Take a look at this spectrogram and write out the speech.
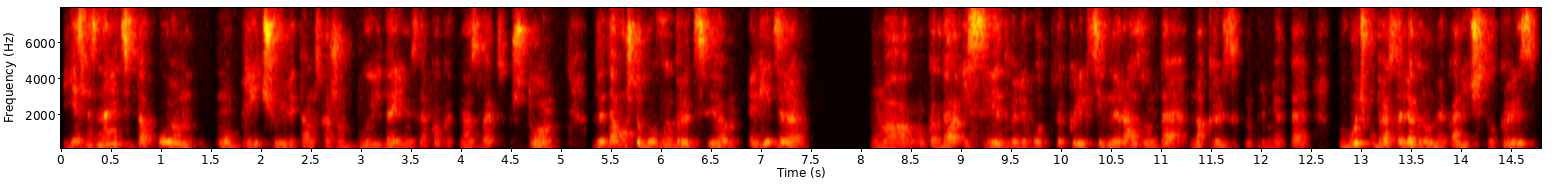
Если знаете такую ну, притчу или там, скажем, быль, да, я не знаю, как это назвать, что для того, чтобы выбрать э, лидера, а, когда исследовали вот коллективный разум, да, на крысах, например, да, в бочку бросали огромное количество крыс,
